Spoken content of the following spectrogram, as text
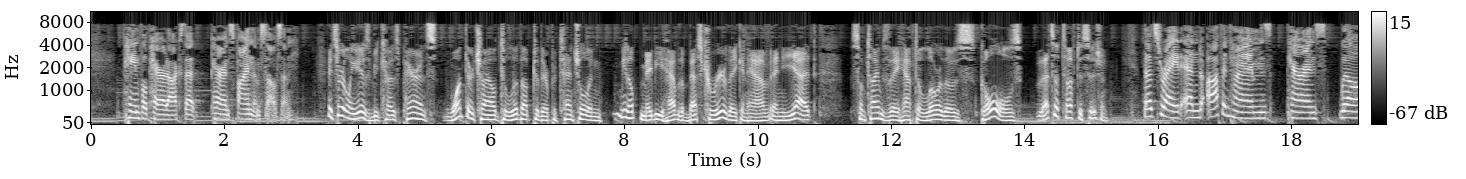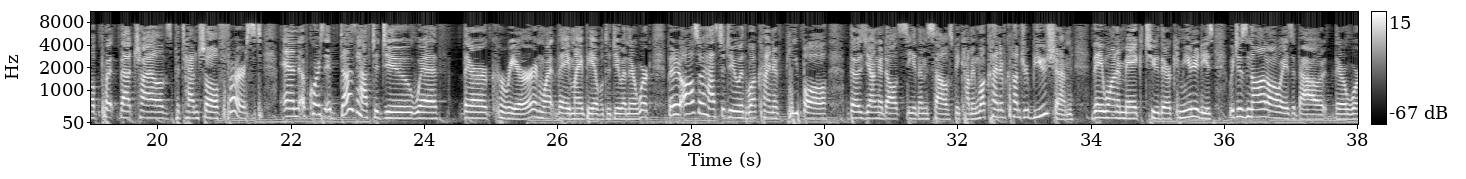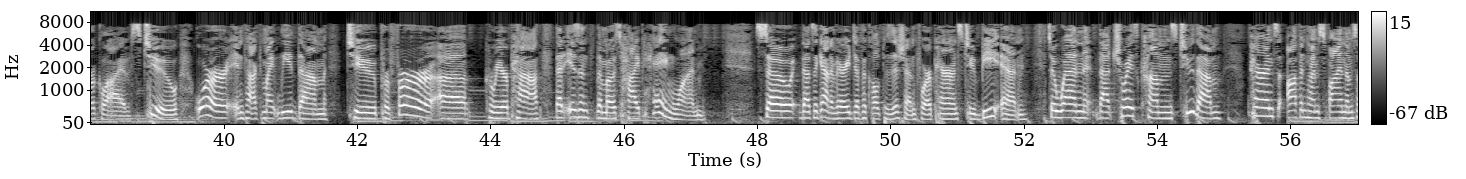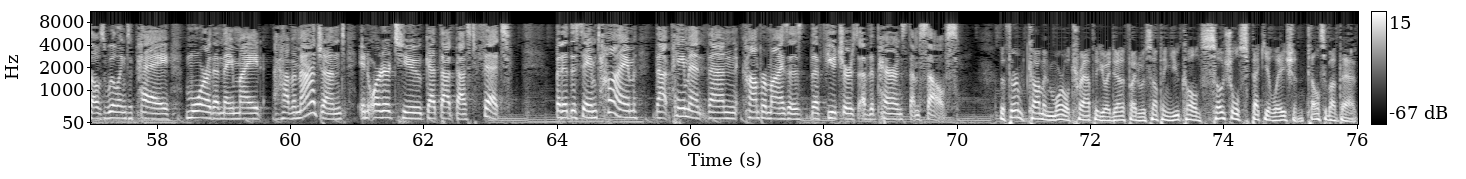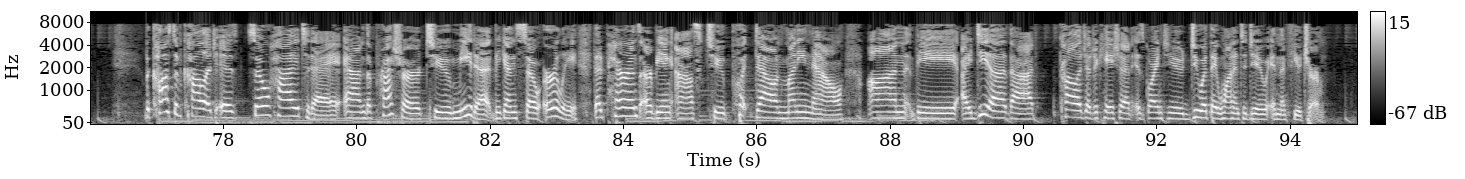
painful paradox that parents find themselves in. It certainly is because parents want their child to live up to their potential and, you know, maybe have the best career they can have. And yet sometimes they have to lower those goals. That's a tough decision. That's right. And oftentimes parents will put that child's potential first. And of course it does have to do with their career and what they might be able to do in their work, but it also has to do with what kind of people those young adults see themselves becoming, what kind of contribution they want to make to their communities, which is not always about their work lives too, or in fact might lead them to prefer a career path that isn't the most high paying one. So that's again a very difficult position for parents to be in. So when that choice comes to them, parents oftentimes find themselves willing to pay more than they might have imagined in order to get that best fit. But at the same time, that payment then compromises the futures of the parents themselves. The third common moral trap that you identified was something you called social speculation. Tell us about that. The cost of college is so high today and the pressure to meet it begins so early that parents are being asked to put down money now on the idea that college education is going to do what they want it to do in the future.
